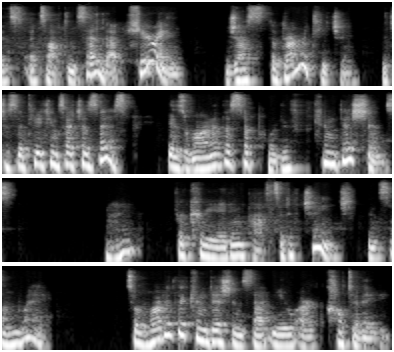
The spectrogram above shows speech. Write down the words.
it's it's often said that hearing just the Dharma teaching, just a teaching such as this, is one of the supportive conditions, right, for creating positive change in some way. So, what are the conditions that you are cultivating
